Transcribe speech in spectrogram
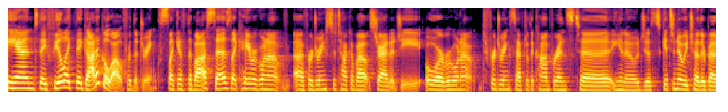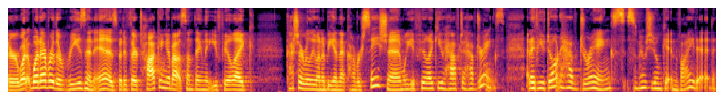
And they feel like they got to go out for the drinks. Like if the boss says like, "Hey, we're going out uh, for drinks to talk about strategy," or "We're going out for drinks after the conference to, you know, just get to know each other better," what, whatever the reason is. But if they're talking about something that you feel like gosh, I really want to be in that conversation, well, you feel like you have to have drinks. And if you don't have drinks, sometimes you don't get invited.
